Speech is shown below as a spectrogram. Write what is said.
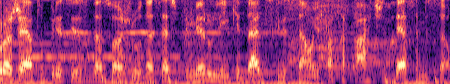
O projeto precisa da sua ajuda. Acesse o primeiro link da descrição e faça parte dessa missão.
